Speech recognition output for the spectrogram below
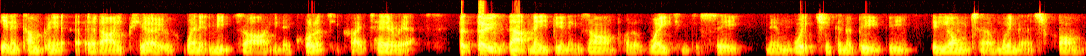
in a company at, at IPO when it meets our you know quality criteria. But those, that may be an example of waiting to see you know, which are going to be the, the long term winners from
